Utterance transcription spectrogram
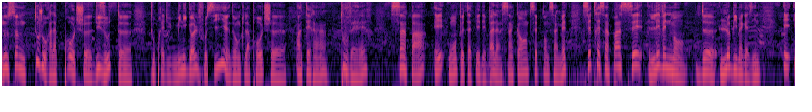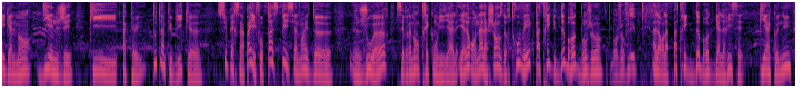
Nous sommes toujours à l'approche du Zout, euh, tout près du mini-golf aussi, donc l'approche, euh, un terrain tout vert, sympa et où on peut taper des balles à 50, 75 mètres. C'est très sympa, c'est l'événement de Lobby Magazine et également d'ING qui accueille tout un public euh, super sympa. Il ne faut pas spécialement être de euh, joueur, c'est vraiment très convivial. Et alors on a la chance de retrouver Patrick Debroc, bonjour. Bonjour Philippe. Alors la Patrick Debroc Galerie, c'est bien connu.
